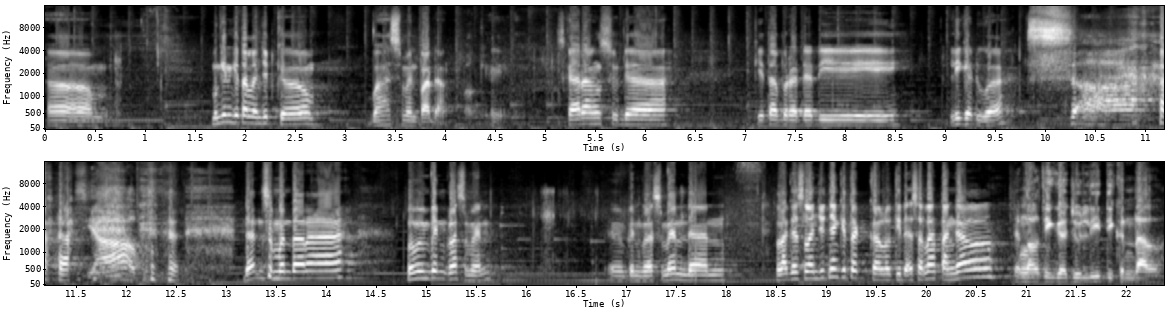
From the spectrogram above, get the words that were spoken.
Em, mungkin kita lanjut ke bahas semen Padang. Oke. Sekarang sudah kita berada di Liga 2 siap. Dan sementara pemimpin klasemen pemimpin klasemen dan laga selanjutnya kita kalau tidak salah tanggal tanggal 3 Juli di Kendal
